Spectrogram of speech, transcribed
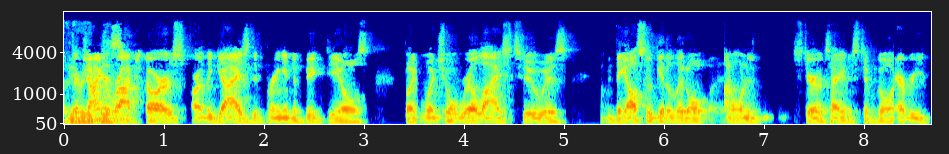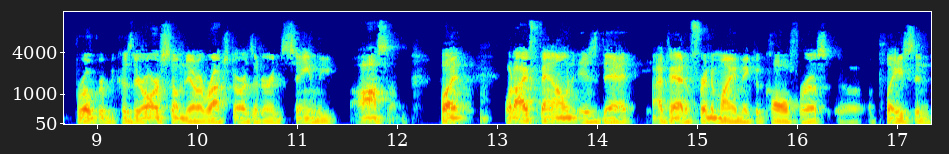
Very the giant busy. rock stars are the guys that bring in the big deals. But what you'll realize too is they also get a little, I don't want to stereotype as typical every broker because there are some that are rock stars that are insanely awesome. But what I found is that I've had a friend of mine make a call for us uh, a place and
